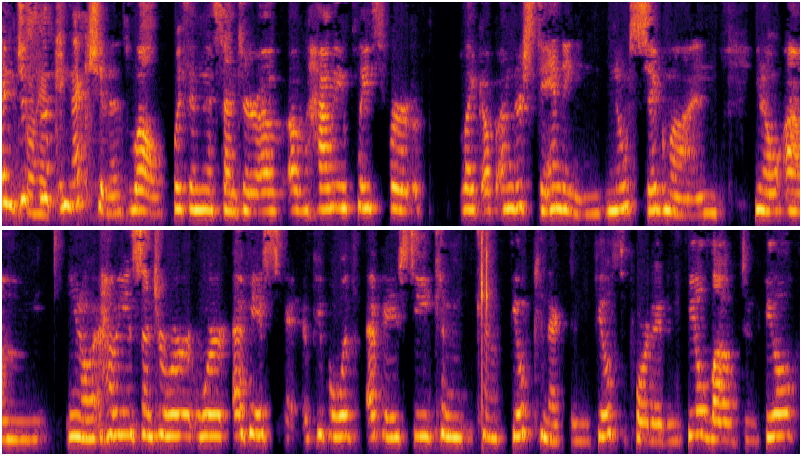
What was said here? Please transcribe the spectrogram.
And just the connection as well within the center of, of having a place for like of understanding, no stigma and you know, um, you know, having a center where, where FAS, people with FASD can, can feel connected and feel supported and feel loved and feel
